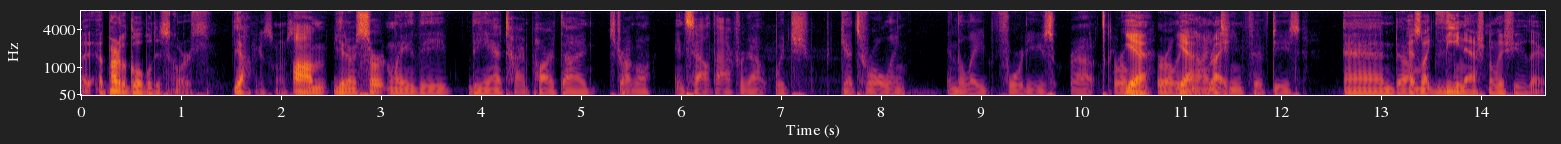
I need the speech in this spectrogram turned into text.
a, a part of a global discourse. Yeah. I guess what I'm. Um, you know, certainly the the anti-apartheid struggle in South Africa, which gets rolling in the late 40s, uh, early, Yeah, early yeah, right. 1950s, and um, as like the national issue there.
